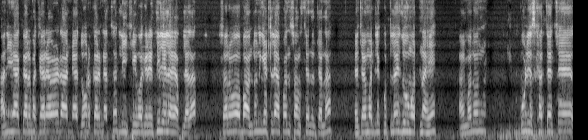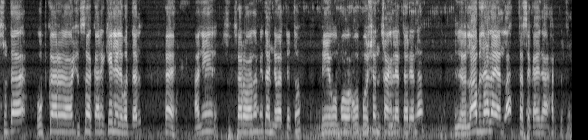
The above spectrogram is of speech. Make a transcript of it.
आणि ह्या कर्मचाऱ्यावर अन्याय दूर करण्याचं लिखी वगैरे दिलेलं आहे आपल्याला. सर्व बांधून घेतले आपण संस्थेनं त्यांना. त्याच्यामधली कुठलंही जुमत नाही. आणि म्हणून पोलीस खात्याचे सुद्धा उपकार सहकार्य केलेल्याबद्दल काय? आणि सर्वांना मी धन्यवाद देतो. हे उप उपोषण चांगल्या तऱ्हेनं लाभ झाला यांना तसं काय हरकत नाही.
